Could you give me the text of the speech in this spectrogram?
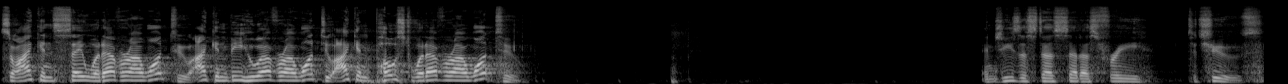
So I can say whatever I want to. I can be whoever I want to. I can post whatever I want to. And Jesus does set us free to choose.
